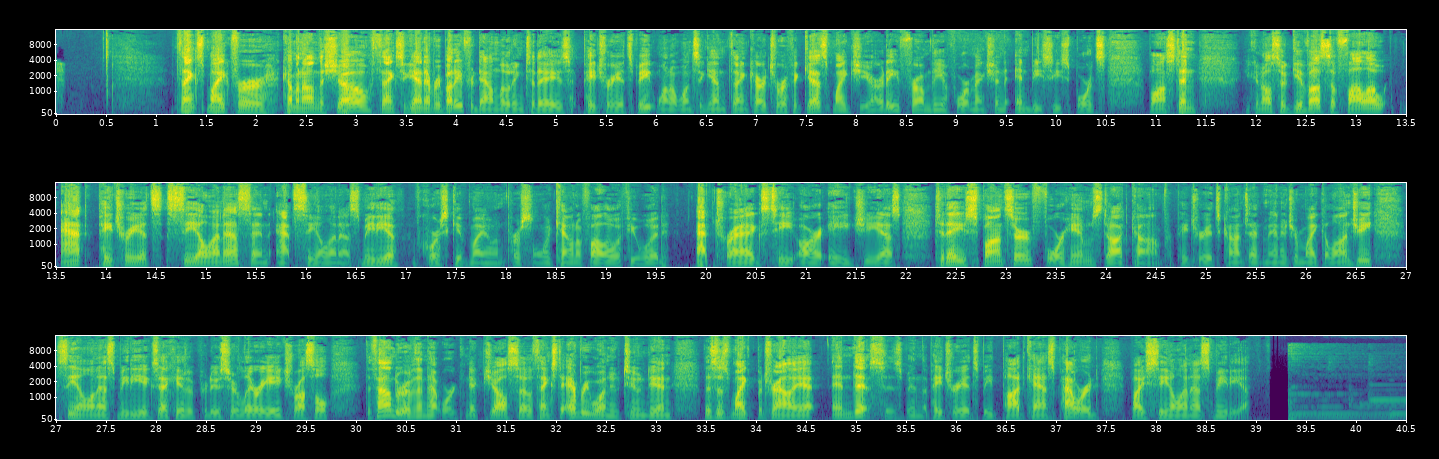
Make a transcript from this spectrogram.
Thanks, Mike, for coming on the show. Thanks again, everybody, for downloading today's Patriots Beat. Want to once again thank our terrific guest, Mike Giardi from the aforementioned NBC Sports Boston. You can also give us a follow at Patriots CLNS and at CLNS Media. Of course, give my own personal account a follow if you would at Trags, T R A G S. Today's sponsor, forhims.com. For Patriots content manager Mike Alonji, CLNS media executive producer Larry H. Russell, the founder of the network, Nick Gelso. Thanks to everyone who tuned in. This is Mike Petralia, and this has been the Patriots Beat podcast powered by CLNS Media.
